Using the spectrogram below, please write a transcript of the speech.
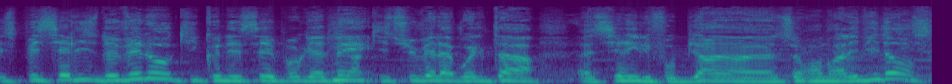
spécialistes de vélo qui connaissaient Pogacar, Mais- qui suivaient la Vuelta. Euh, Cyril, il faut bien euh, se rendre à l'évidence.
